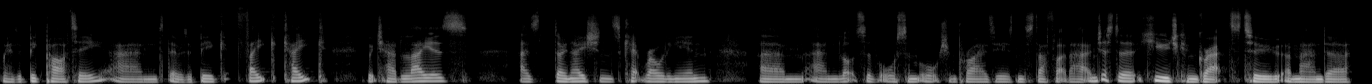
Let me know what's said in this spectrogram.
we had a big party and there was a big fake cake which had layers as donations kept rolling in um, and lots of awesome auction prizes and stuff like that. And just a huge congrats to Amanda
